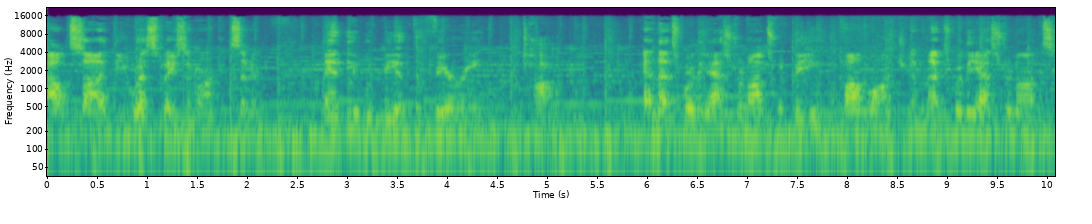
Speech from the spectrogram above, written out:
outside the U.S. Space and Rocket Center, and it would be at the very top. And that's where the astronauts would be upon launch, and that's where the astronauts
